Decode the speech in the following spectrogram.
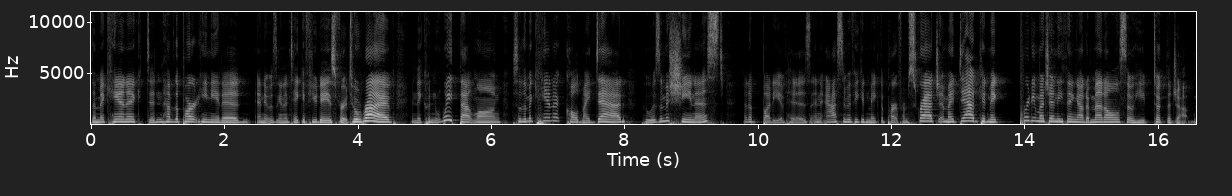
The mechanic didn't have the part he needed, and it was going to take a few days for it to arrive, and they couldn't wait that long. So the mechanic called my dad, who was a machinist, and a buddy of his, and asked him if he could make the part from scratch. And my dad could make pretty much anything out of metal, so he took the job.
